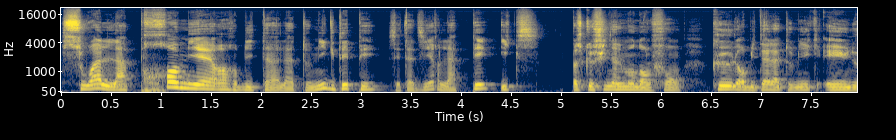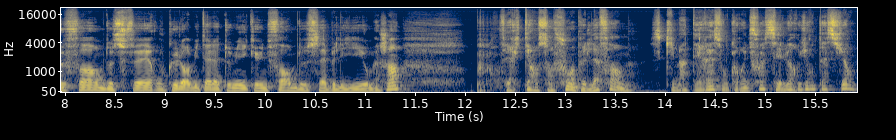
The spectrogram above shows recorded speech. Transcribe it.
soit la première orbitale atomique des P, c'est-à-dire la PX. Parce que finalement, dans le fond, que l'orbital atomique ait une forme de sphère ou que l'orbital atomique ait une forme de sablier ou machin, en vérité, on s'en fout un peu de la forme. Ce qui m'intéresse, encore une fois, c'est l'orientation.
